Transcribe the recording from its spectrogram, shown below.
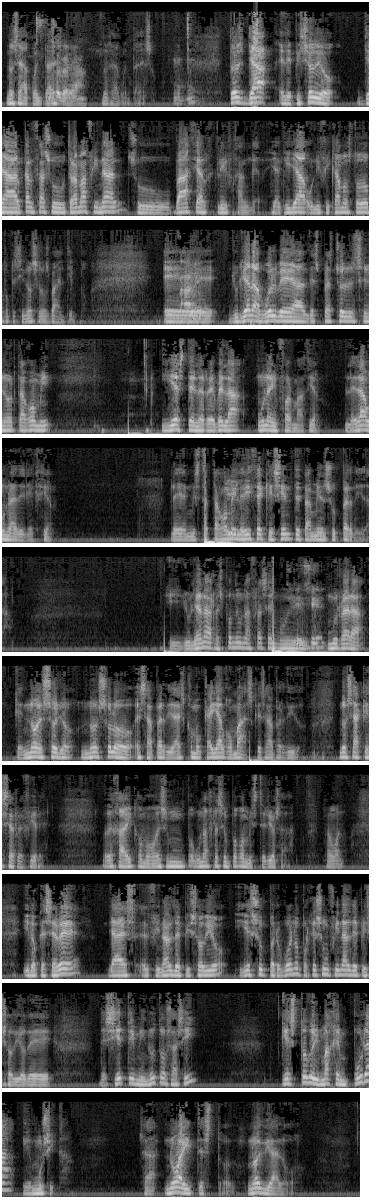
No se da cuenta de Eso eso. es verdad. No se da cuenta de eso. Entonces ya el episodio ya alcanza su trama final, su va hacia el cliffhanger. Y aquí ya unificamos todo porque si no se nos va el tiempo. Eh, Vale. Juliana vuelve al despacho del señor Tagomi y este le revela una información, le da una dirección. Le, el Mr. Tagomi Sí. le dice que siente también su pérdida. Y Juliana responde una frase muy, Sí, sí. muy rara, que no es solo, no es solo esa pérdida, es como que hay algo más que se ha perdido. No sé a qué se refiere. Lo deja ahí como es un una frase un poco misteriosa. Pero bueno. Y lo que se ve ya es el final de episodio y es súper bueno porque es un final de episodio de, de siete minutos así, que es todo imagen pura y música. O sea, no hay texto, no hay diálogo.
